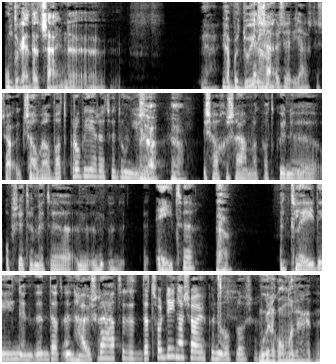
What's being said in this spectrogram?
ontredderd zijn... ja, ja, wat doe je Dat dan? zou, ja, zou, ik zou wel wat proberen te doen. Je zou, ja, ja, je zou gezamenlijk wat kunnen opzetten met een, een, een eten, een kleding, en, en dat, een huisraad. Dat, dat soort dingen zou je kunnen oplossen. Moeilijk onderwerp, hè?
